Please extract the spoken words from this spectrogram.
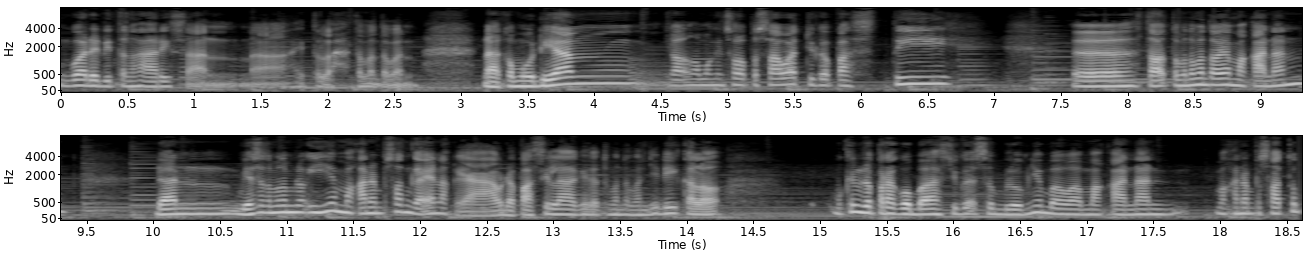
gue ada di tengah arisan. Nah itulah teman-teman. Nah kemudian kalau ngomongin soal pesawat juga pasti eh tahu teman-teman tahu ya makanan. Dan biasa teman-teman bilang iya makanan pesawat nggak enak. Ya udah pastilah gitu teman-teman. Jadi kalau mungkin udah pernah gue bahas juga sebelumnya bahwa makanan makanan pesawat itu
